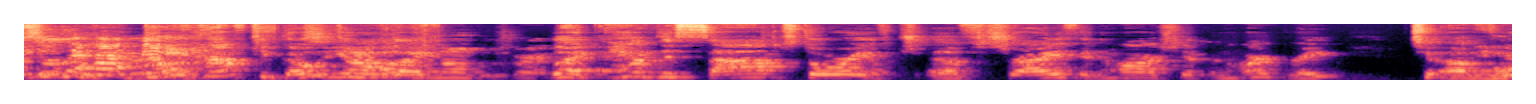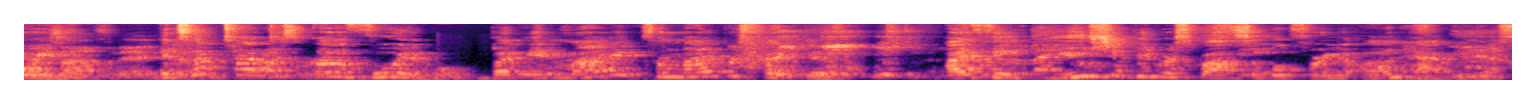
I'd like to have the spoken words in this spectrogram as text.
absolutely. You don't have to go So through like don't do crack. like have this sob story of, of strife and hardship and heartbreak to avoid it. time for that, And sometimes it's unavoidable. But in my from my perspective, I think you should be responsible for your own happiness.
